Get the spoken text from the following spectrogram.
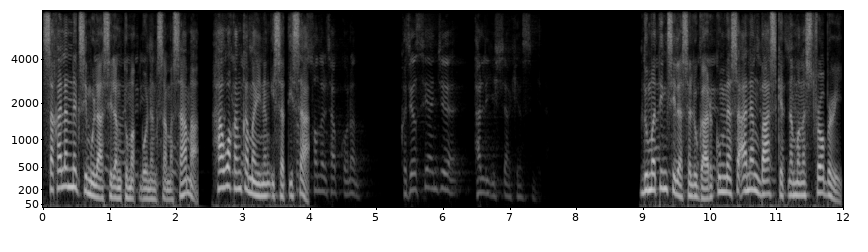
Saka lang nagsimula silang tumakbo ng sama-sama, hawak ang kamay ng isa't isa. Dumating sila sa lugar kung nasaan ang basket ng mga strawberry.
